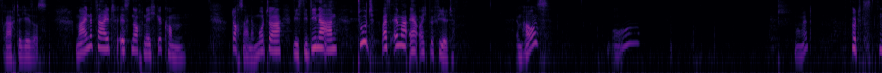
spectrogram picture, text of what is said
fragte Jesus. Meine Zeit ist noch nicht gekommen. Doch seine Mutter wies die Diener an, tut, was immer er euch befiehlt. Im Haus? Oh. Moment. Gut.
